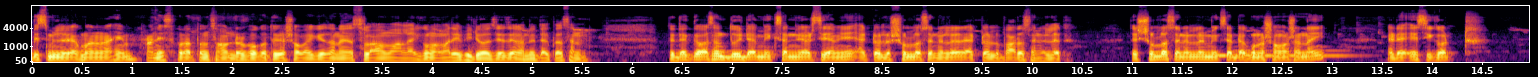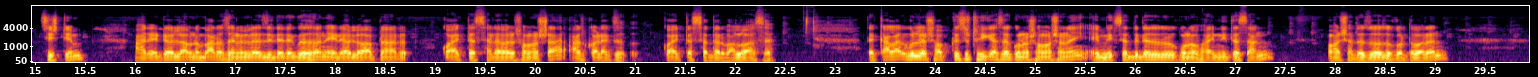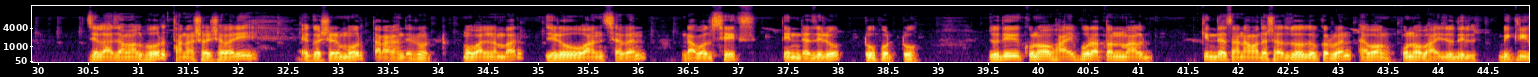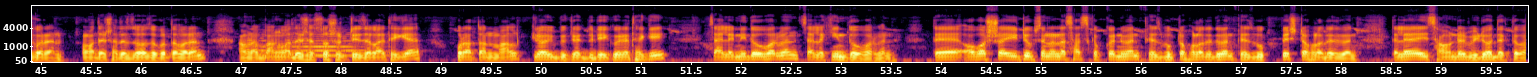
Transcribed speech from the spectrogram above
বিসমিল্লা রহমান রাহিম। হানিস পুরাতন সাউন্ডের পক্ষ থেকে সবাইকে জানাই আসসালামু আলাইকুম। আমার এই ভিডিও আছে যেখান থেকে দেখতেছেন। তো দেখতে পাচ্ছেন দুইটা মিক্সার নিয়ে আসছি আমি। একটা হলো ষোলো চ্যানেলের একটা হলো বারো চ্যানেলের তো ষোলো চ্যানেলের মিক্সারটা কোনো সমস্যা নাই। এটা এসি কট সিস্টেম আর এটা হলো আপনার বারো চ্যানেলের যেটা দেখতে দেখতেছেন, এটা হলো আপনার কয়েকটা সাদার সমস্যা আর কয়েকটা কয়েকটা সাদার ভালো আছে। তো কালারগুলো সব কিছু ঠিক আছে, কোনো সমস্যা নেই। এই মিক্সার দুটো যদি কোনো ভাই নিতে চান, আমার সাথে যোগাযোগ করতে পারেন। জেলা জামালপুর, থানা সরিষাবাড়ি, একুশের মোড়, Tarakandi road. Mobile number zero one seven, double six, তিনটা জিরো, টু ফোর টু। যদি কোনো ভাই পুরাতন মাল কিনতে চান, আমাদের সাথে যোগাযোগ করবেন এবং কোনো ভাই যদি বিক্রি করেন, আমাদের সাথে যোগাযোগ করতে পারেন। আমরা বাংলাদেশের চৌষট্টি জেলা থেকে পুরাতন মাল ক্রয় বিক্রয় দুটোই করে থাকি। চাইলে নিতেও পারবেন, চাইলে কিনতেও পারবেন। তো অবশ্যই ইউটিউব চ্যানেলটা সাবস্ক্রাইব করে নেবেন ফেসবুকটা ফলো দিয়ে দেবেন ফেসবুক পেজটা ফলো দিয়ে দেবেন। তাহলে এই সাউন্ডের ভিডিও দেখতে পাবেন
